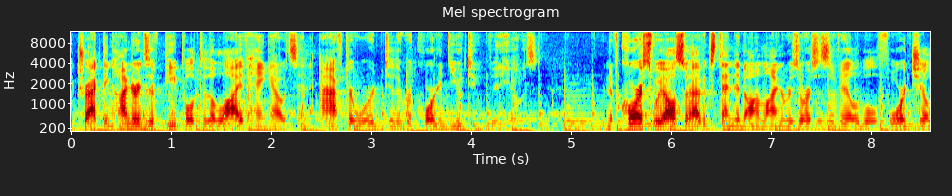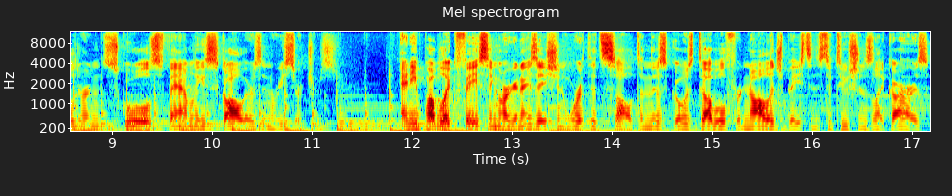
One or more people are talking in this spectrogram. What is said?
attracting hundreds of people to the live hangouts and afterward to the recorded YouTube videos. And of course, we also have extended online resources available for children, schools, families, scholars, and researchers. Any public-facing organization worth its salt, and this goes double for knowledge-based institutions like ours,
